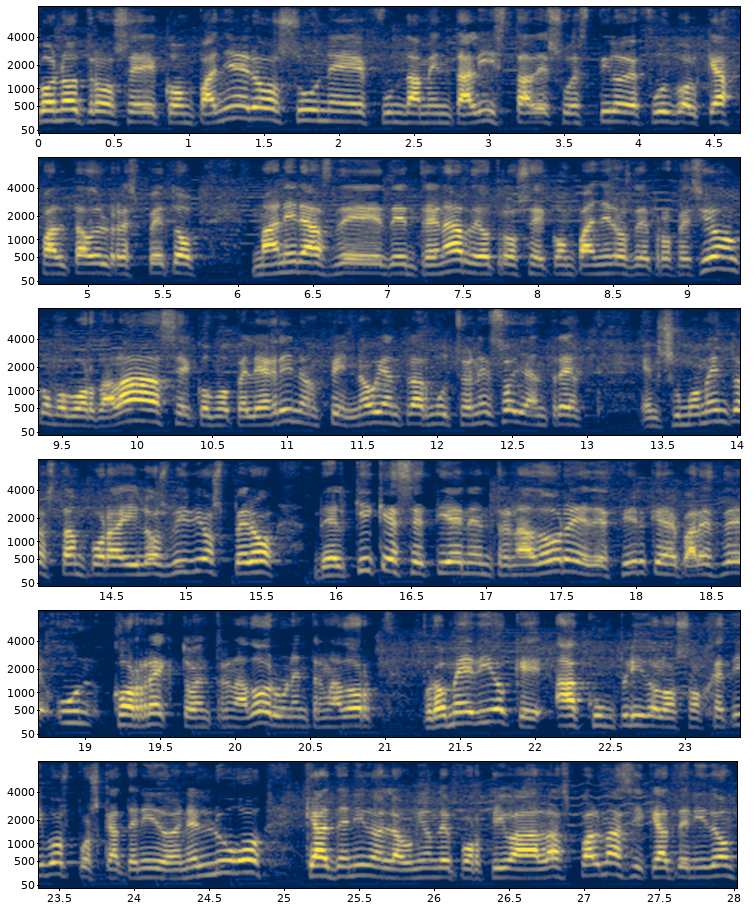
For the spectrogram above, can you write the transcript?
con otros eh, compañeros, un eh, fundamentalista de su estilo de fútbol que ha faltado el respeto maneras de, entrenar de otros compañeros de profesión, como Bordalás, como Pellegrino, en fin, no voy a entrar mucho en eso, ya entré en su momento, están por ahí los vídeos, pero del Quique tiene entrenador, he de decir que me parece un correcto entrenador, un entrenador promedio que ha cumplido los objetivos pues, que ha tenido en el Lugo, que ha tenido en la Unión Deportiva Las Palmas y que ha tenido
